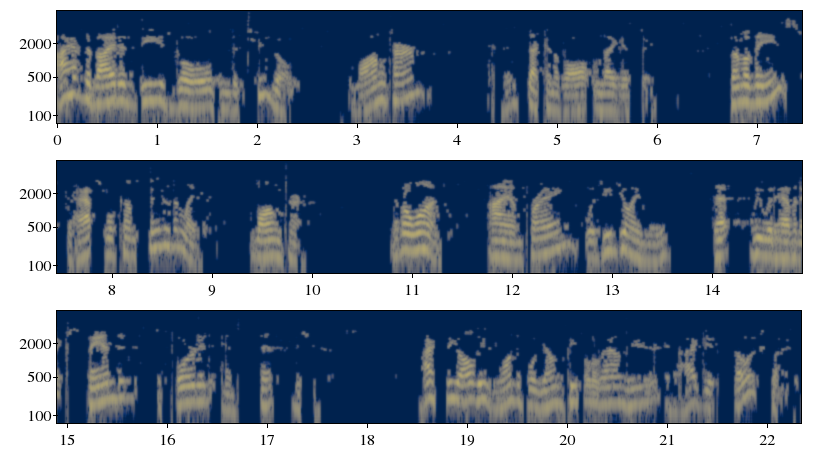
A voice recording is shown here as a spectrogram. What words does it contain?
I have divided these goals into two goals long term, and then, second of all, legacy. Some of these perhaps will come sooner than later, long term. Number one, I am praying, would you join me, that we would have an expanded, supported, and sent missionaries. I see all these wonderful young people around here, and I get so excited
